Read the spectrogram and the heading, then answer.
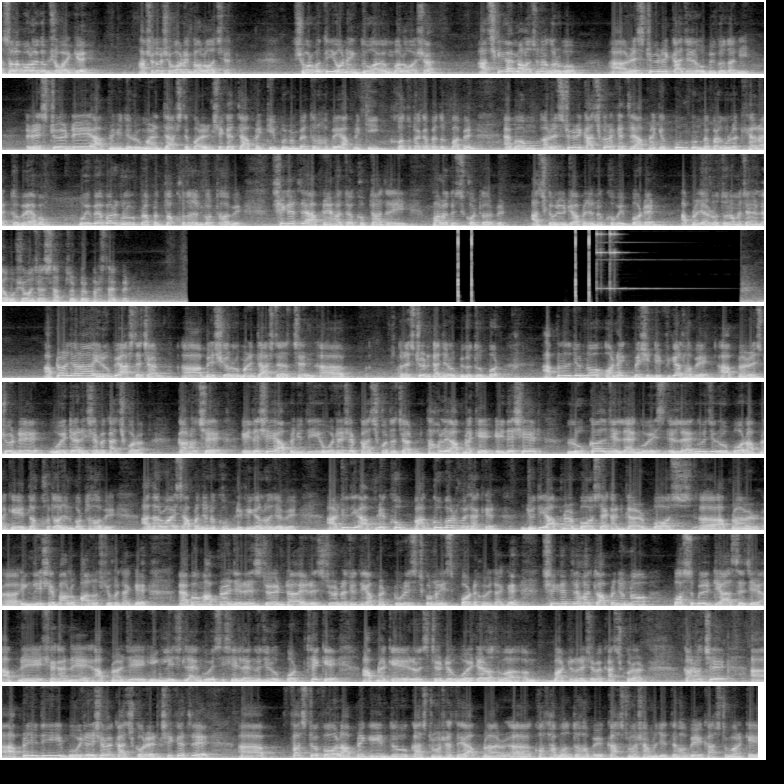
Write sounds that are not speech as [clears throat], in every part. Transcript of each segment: আসসালামু আলাইকুম সবাইকে। আশা করি সবাই অনেক ভালো আছেন। সবার প্রতি অনেক দোয়া এবং ভালোবাসা। আজকে আমি আলোচনা করব রেস্টুরেন্টে কাজের অভিজ্ঞতা নিয়ে। রেস্টুরেন্টে আপনি যদি রোমানিতে আসতে পারেন, সেক্ষেত্রে আপনার কী পরিমাণ বেতন হবে, আপনি কি কত টাকা বেতন পাবেন এবং রেস্টুরেন্টে কাজ করার ক্ষেত্রে আপনাকে কোন কোন ব্যাপারগুলো খেয়াল রাখতে হবে এবং ওই ব্যাপারগুলোর উপর আপনার দক্ষতা অর্জন করতে হবে। সেক্ষেত্রে আপনি হয়তো খুব তাড়াতাড়ি ভালো কিছু করতে পারবেন। আজকের ভিডিওটি আপনার জন্য খুব ইম্পর্টেন্ট আপনারা যারা নতুন আমার চ্যানেলে অবশ্যই আমার চ্যানেল সাবস্ক্রাইব করে পাশে থাকবেন। আপনারা যারা ইউরোপে আসতে চান বিশেষ করে রোমানিতে আসতে যাচ্ছেন রেস্টুরেন্ট কাজের অভিজ্ঞতার উপর, আপনাদের জন্য অনেক বেশি ডিফিকাল্ট হবে আপনার রেস্টুরেন্টে ওয়েটার হিসেবে কাজ করা। কারণ হচ্ছে, এই দেশে আপনি যদি ওয়েটার হিসেবে কাজ করতে চান, তাহলে আপনাকে এই দেশের লোকাল যে ল্যাঙ্গুয়েজ এই ল্যাঙ্গুয়েজের উপর আপনাকে দক্ষতা অর্জন করতে হবে। আদারওয়াইজ আপনার জন্য খুব ডিফিকাল্ট হয়ে যাবে। আর যদি আপনি খুব ভাগ্যবান হয়ে থাকেন, যদি আপনার বস এখানকার বস আপনার ইংলিশে ভালো পারদর্শী হয়ে থাকে, এবং আপনার যে রেস্টুরেন্টটা এই রেস্টুরেন্টে যদি আপনার ট্যুরিস্ট কোনো স্পট হয়ে থাকে, সেক্ষেত্রে হয়তো আপনার জন্য পসিবিলিটি আছে যে আপনি সেখানে আপনার যে ইংলিশ ল্যাঙ্গুয়েজ সেই ল্যাঙ্গুয়েজের উপর থেকে আপনাকে রেস্টুরেন্টের ওয়েটার অথবা বার্টেনার হিসেবে কাজ করার। কারণ হচ্ছে আপনি যদি ওয়েটার হিসেবে কাজ করেন, সেক্ষেত্রে ফার্স্ট অফ অল আপনাকে কিন্তু কাস্টমার সাথে আপনার কথা বলতে হবে। কাস্টমার সামনে যেতে হবে। কাস্টমারকে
